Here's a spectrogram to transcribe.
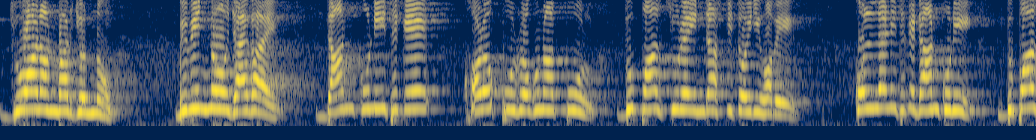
জোয়ার আনবার জন্য বিভিন্ন জায়গায় ডানকুনি থেকে খড়গপুর, রঘুনাথপুর দুপাশ জুড়ে ইন্ডাস্ট্রি তৈরি হবে। কল্যাণী থেকে ডানকুনি দুপাশ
